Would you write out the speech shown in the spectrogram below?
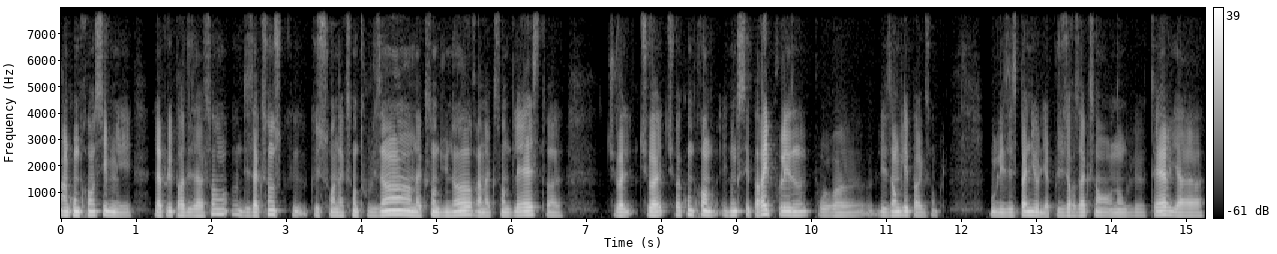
incompréhensible, mais la plupart des accents, des accents que, que, ce soit un accent toulousain, un accent du nord, un accent de l'est, euh, tu, vas, tu, vas, tu vas comprendre. Et donc c'est pareil pour, les, pour euh, les anglais par exemple, ou les espagnols. Il y a plusieurs accents en Angleterre, il y a,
